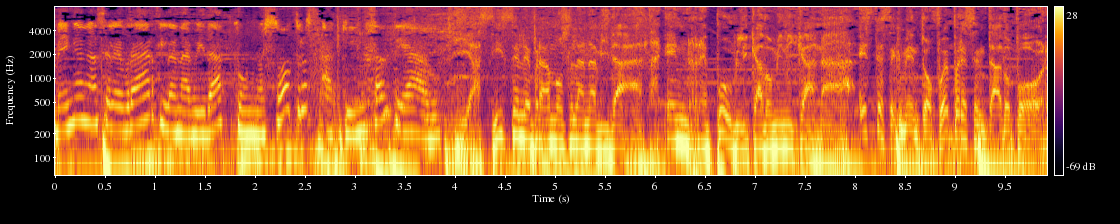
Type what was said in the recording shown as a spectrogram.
Vengan a celebrar la Navidad con nosotros aquí en Santiago. Y así celebramos la Navidad en República Dominicana. Este segmento fue presentado por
